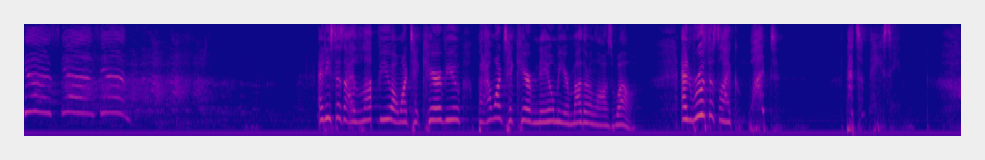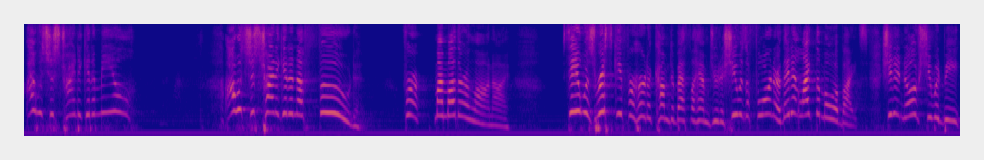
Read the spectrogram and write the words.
Yes, yes, yes. And he says, I love you. I want to take care of you, but I want to take care of Naomi, your mother in law, as well. And Ruth is like, What? That's amazing. I was just trying to get a meal. I was just trying to get enough food for my mother in law and I. See, it was risky for her to come to Bethlehem, Judah. She was a foreigner. They didn't like the Moabites. She didn't know if she would be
